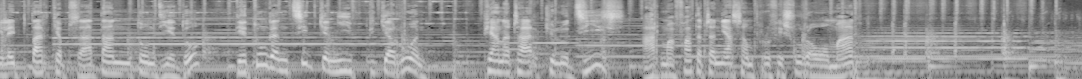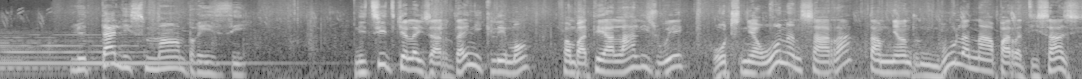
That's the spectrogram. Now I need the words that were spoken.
ilay mpitarika mpizahatany Don Diego, dia tonga nitsidika ny ivim-pikarohana. Mpianatra arkeolojia izy ary mahafantatra ny asan'ny Profesora Omar. Le talisman brisé. Nitsidika ilay zaridaina i Clément fa mba te hahalala izy hoe ohatry ny ahoana ny Sahara tamin'ny andron'ny mbola naha paradisa azy.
